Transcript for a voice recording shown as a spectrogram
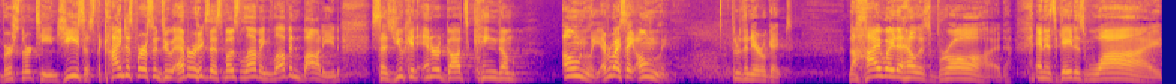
verse 13. Jesus, the kindest person to ever exist, most loving, love embodied, says, You can enter God's kingdom only. Everybody say only. Through the narrow gate. The highway to hell is broad and its gate is wide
